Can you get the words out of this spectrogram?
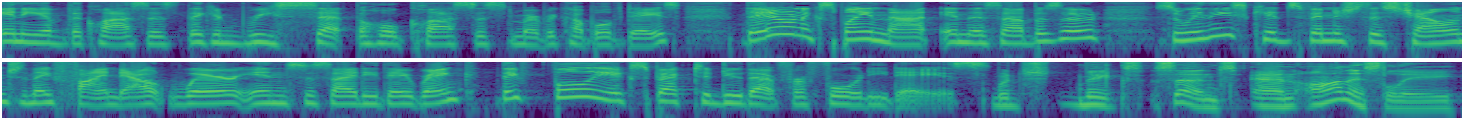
any of the classes. They can reset the whole class system every couple of days. They don't explain that in this episode. So when these kids finish this challenge and they find out where in society they rank, they fully expect to do that for 40 days. which makes sense. And honestly,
